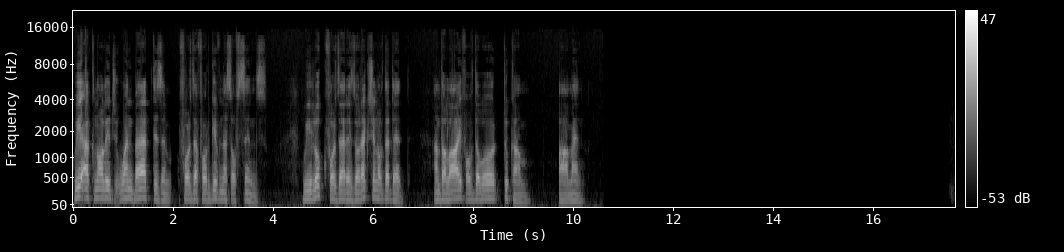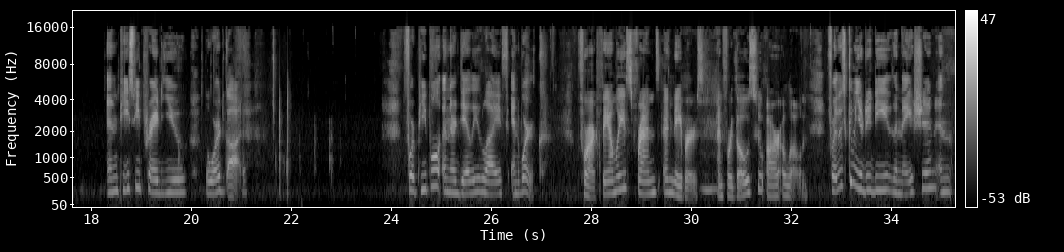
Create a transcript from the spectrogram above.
We acknowledge one baptism for the forgiveness of sins. We look for the resurrection of the dead and the life of the world to come. Amen. In peace we pray to you, Lord God. For people in their daily life and work. For our families, friends, and neighbors, and for those who are alone. For this community, the nation, and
